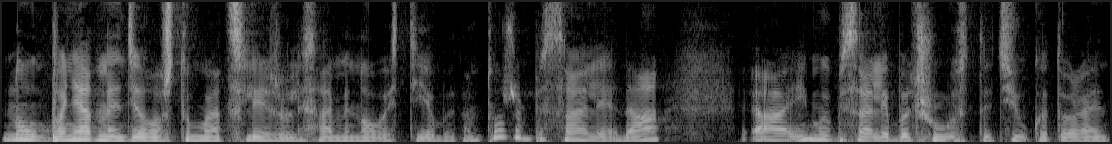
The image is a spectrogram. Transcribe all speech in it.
Ну, понятное дело, что мы отслеживали сами новости, и об этом тоже писали, да, а, и мы писали большую статью, которая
